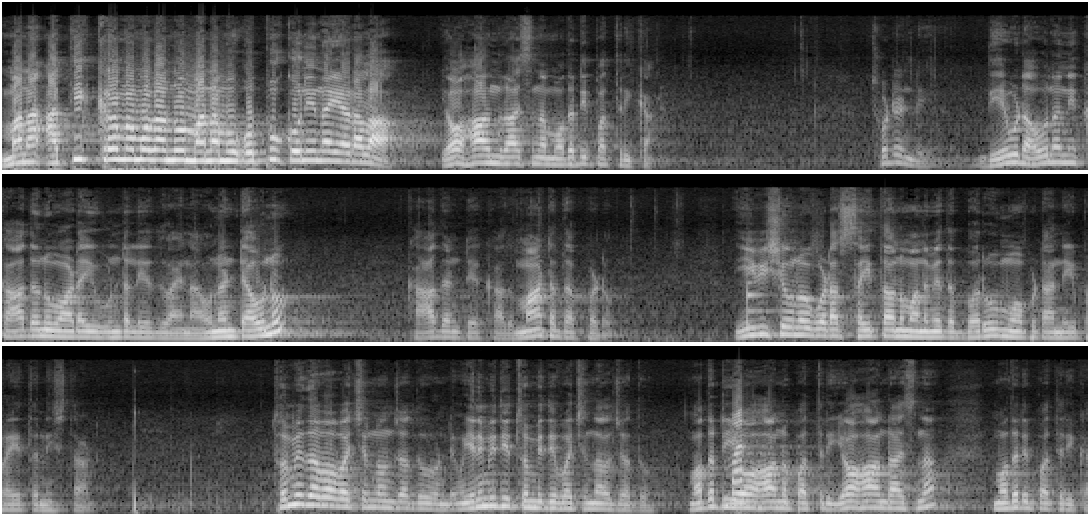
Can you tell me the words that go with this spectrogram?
మన అతిక్రమములను మనము ఒప్పుకొనిన ఎడల యోహాను రాసిన మొదటి పత్రిక. చూడండి దేవుడు అవునని కాదను వాడై ఉండలేదు. ఆయన అవునంటే అవును కాదంటే కాదు మాట తప్పడు. ఈ విషయంలో కూడా సైతాను మన మీద బరువు మోపటానికి ప్రయత్నిస్తాడు. తొమ్మిదవ వచనం చదువుండి ఎనిమిది తొమ్మిది వచనాలు చదువు. మొదటి యోహాను పత్రిక యోహాన్ రాసిన మొదటి పత్రిక.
